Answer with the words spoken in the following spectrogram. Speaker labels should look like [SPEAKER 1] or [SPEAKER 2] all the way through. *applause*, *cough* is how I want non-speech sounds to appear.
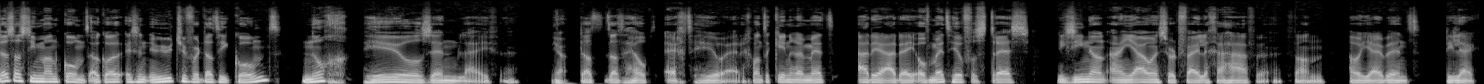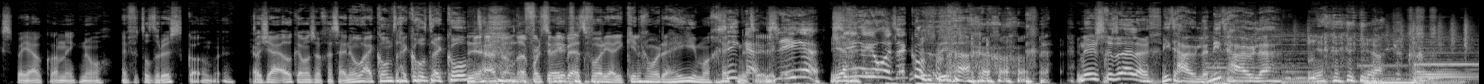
[SPEAKER 1] zelfs als die man komt, ook al is een uurtje voordat hij komt, nog heel zen blijven.
[SPEAKER 2] Ja.
[SPEAKER 1] Dat, dat helpt echt heel erg. Want de kinderen met ADHD of met heel veel stress, die zien dan aan jou een soort veilige haven. Van, oh, jij bent relaxed. Bij jou kan ik nog even tot rust komen. Als jij ook helemaal zo gaat zijn, oh, hij komt, hij komt, hij komt.
[SPEAKER 3] Ja, dan *laughs* wordt niet bed.
[SPEAKER 1] voor. Ja, die kinderen worden helemaal gek
[SPEAKER 2] Zingen,
[SPEAKER 1] natuurlijk.
[SPEAKER 2] zingen,
[SPEAKER 1] Ja.
[SPEAKER 2] zingen jongens, hij komt. *laughs*
[SPEAKER 1] Ja. nu is het gezellig.
[SPEAKER 2] Niet huilen, niet huilen.
[SPEAKER 1] Ja. *laughs*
